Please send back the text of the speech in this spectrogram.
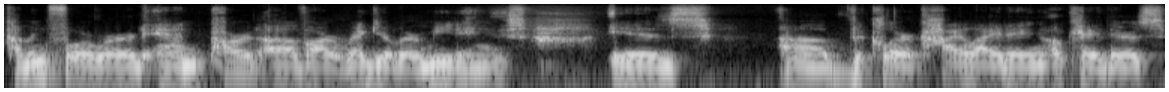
coming forward. And part of our regular meetings is uh, the clerk highlighting, okay, there's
